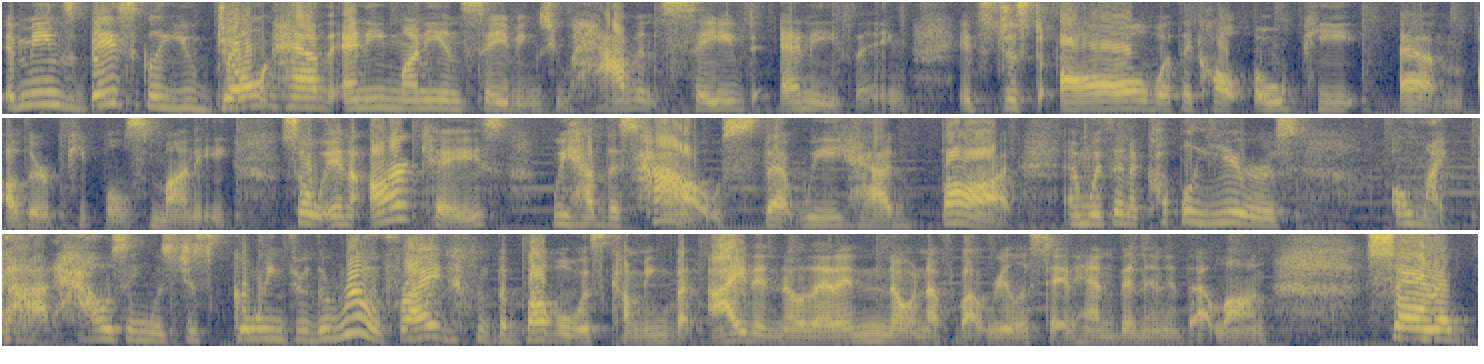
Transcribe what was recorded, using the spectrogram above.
It means basically you don't have any money in savings. You haven't saved anything. It's just all what they call OPM, other people's money. So in our case, we had this house that we had bought and within a couple years, oh my God, housing was just going through the roof, right? the bubble was coming, but I didn't know that. I didn't know enough about real estate. I hadn't been in it that long. So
